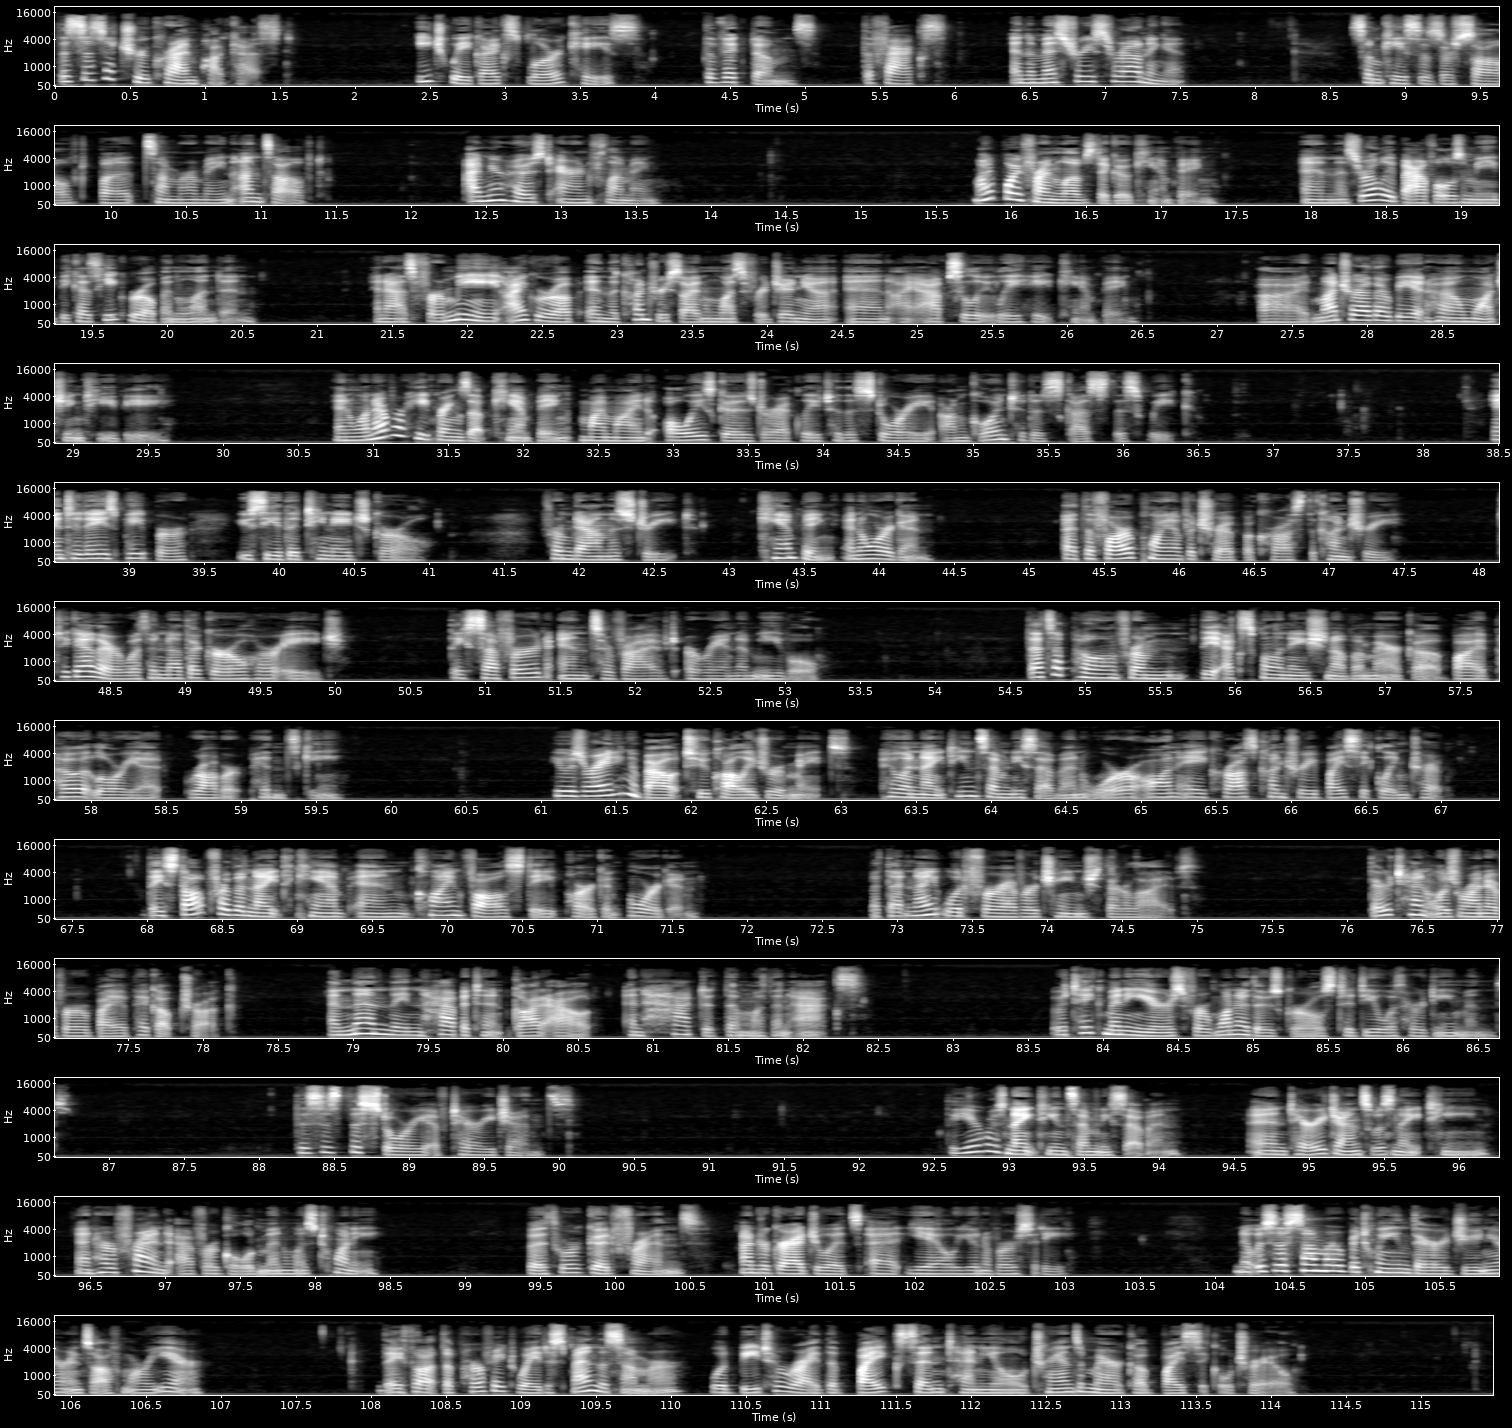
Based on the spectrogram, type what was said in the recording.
This is a true crime podcast. Each week, I explore a case, the victims, the facts, and the mystery surrounding it. Some cases are solved, but some remain unsolved. I'm your host, Erin Fleming. My boyfriend loves to go camping, and this really baffles me because he grew up in London. And as for me, I grew up in the countryside in West Virginia, and I absolutely hate camping. I'd much rather be at home watching TV. And whenever he brings up camping, my mind always goes directly to the story I'm going to discuss this week. In today's paper, you see the teenage girl from down the street, camping in Oregon, at the far point of a trip across the country, together with another girl her age. They suffered and survived a random evil. That's a poem from The Explanation of America by poet laureate Robert Pinsky. He was writing about two college roommates who in 1977 were on a cross country bicycling trip. They stopped for the night to camp in Cline Falls State Park in Oregon. But that night would forever change their lives. Their tent was run over by a pickup truck, and then the inhabitant got out and hacked at them with an axe. It would take many years for one of those girls to deal with her demons. This is the story of Terri Jentz. The year was 1977, and Terri Jentz was 19, and her friend Avra Goldman was 20. Both were good friends, undergraduates at Yale University. And it was the summer between their junior and sophomore year. They thought the perfect way to spend the summer would be to ride the Bikecentennial Transamerica Bicycle Trail.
